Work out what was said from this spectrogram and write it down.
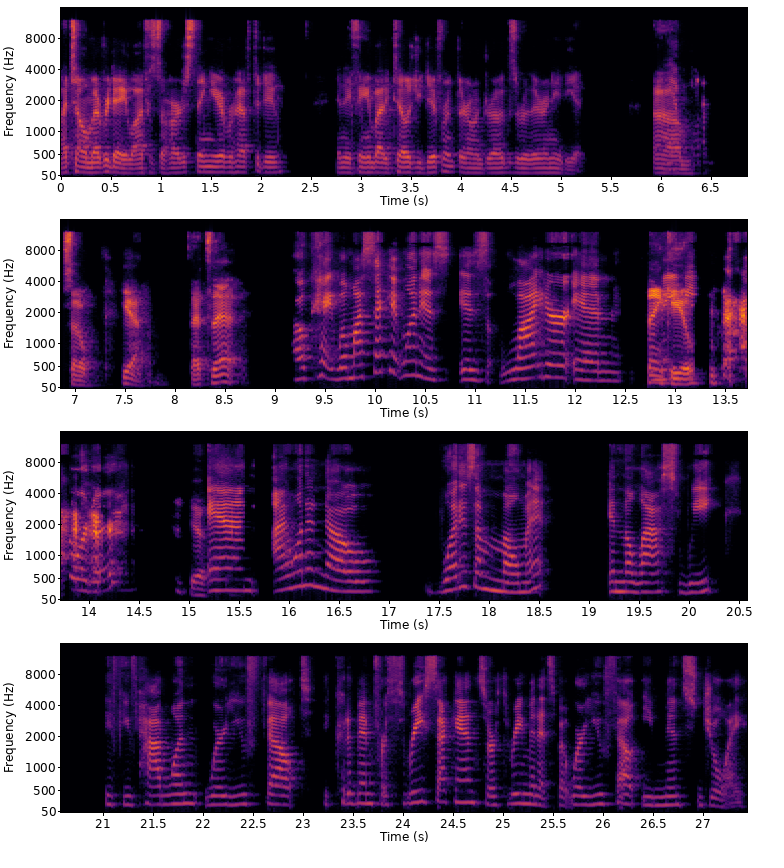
i tell them every day life is the hardest thing you ever have to do and if anybody tells you different they're on drugs or they're an idiot. Um yep. so yeah that's that. Okay well my second one is is lighter and thank you. shorter. Yeah. And i want to know what is a moment in the last week if you've had one where you felt it could have been for three seconds or three minutes but where you felt immense joy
